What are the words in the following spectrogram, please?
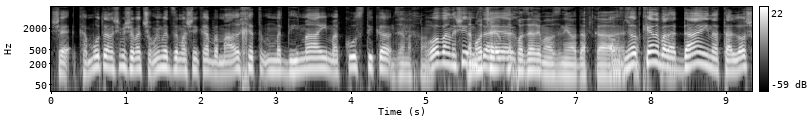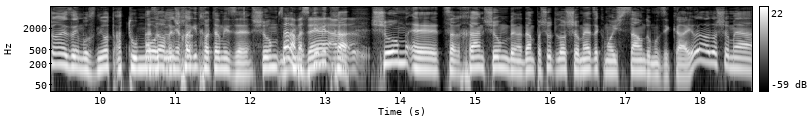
שכמות האנשים שבאמת שומעים את זה, מה שנקרא, במערכת מדהימה עם אקוסטיקה, זה נכון. רוב האנשים למרות זה... שהיום זה חוזר עם האוזניות דווקא. האוזניות כן, אבל עדיין אתה לא שומע את זה עם אוזניות אטומות. עזוב, אני יכול להגיד לך יותר מזה, שום, בסדר, אני אבל מסכים זה- איתך, אבל- שום אה, צרכן, שום בן אדם פשוט לא שומע את זה כמו איש סאונד או מוזיקאי, הוא לא, שומע,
